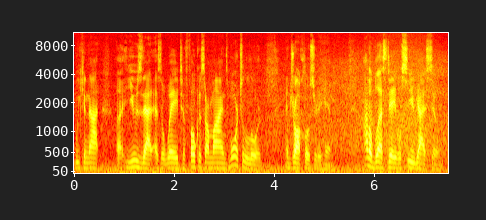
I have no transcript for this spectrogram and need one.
we cannot uh, use that as a way to focus our minds more to the Lord and draw closer to Him. Have a blessed day. We'll see you guys soon.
